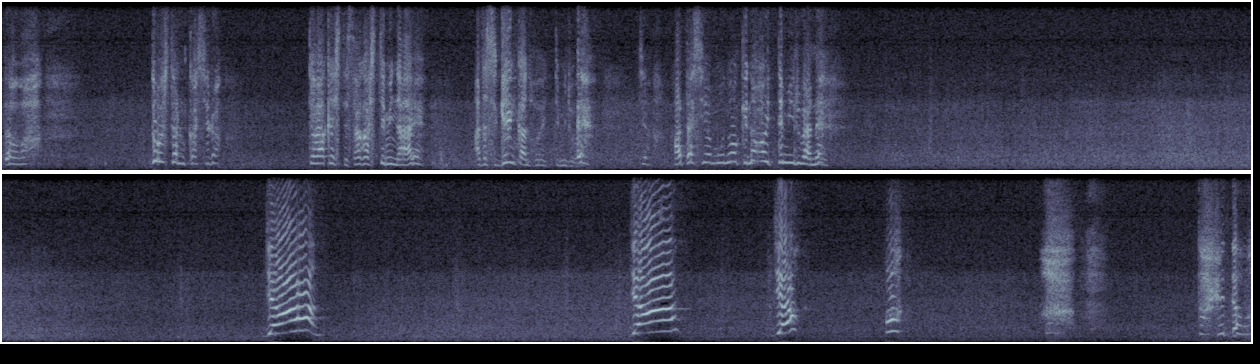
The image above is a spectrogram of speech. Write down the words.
だわ。どうしたのかしら？手分けして探してみない？私玄関の方へ行ってみるわ。じゃあ、私は物置の方へ行ってみるわね。ジョン。ジョン。ジョン。あ。はあ大変だわ。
